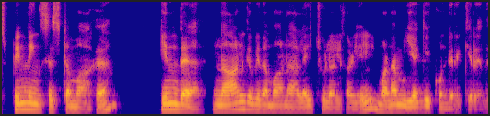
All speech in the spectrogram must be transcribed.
ஸ்பின்னிங் சிஸ்டமாக இந்த நான்கு விதமான அலைச்சுழல்களில் மனம் இயங்கிக் கொண்டிருக்கிறது.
